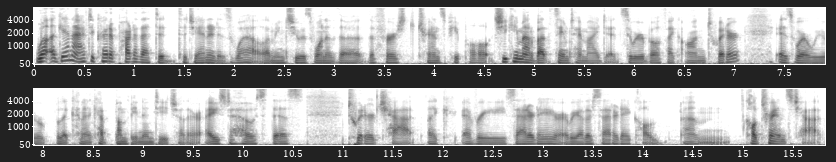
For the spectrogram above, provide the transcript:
well, again, I have to credit part of that to, to Janet as well. I mean, she was one of the, the first trans people. She came out about the same time I did, so we were both like on Twitter, is where we were like kind of kept bumping into each other. I used to host this Twitter chat like every Saturday or every other Saturday called um, called Trans Chat,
